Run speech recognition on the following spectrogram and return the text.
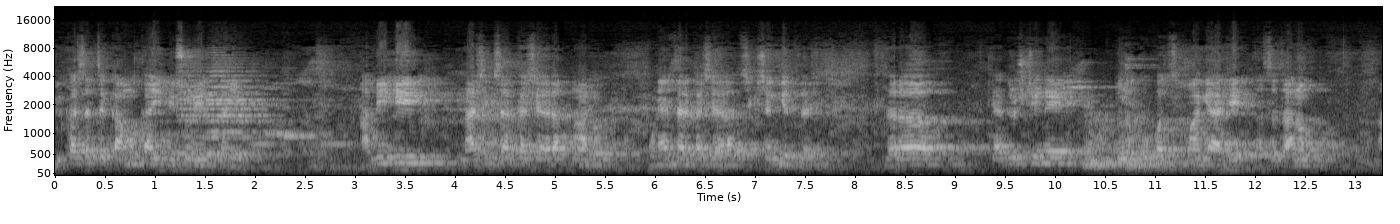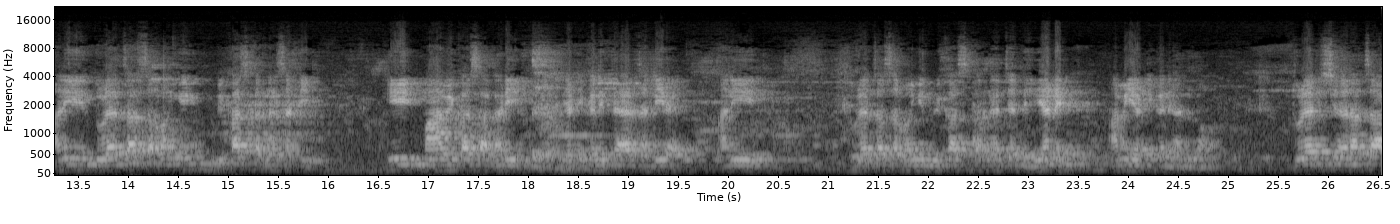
विकासाचे कामं काही दिसून येत नाही आम्हीही नाशिकसारख्या शहरातून आलो पुण्यासारख्या शहरात शिक्षण घेतलं आहे तर त्या दृष्टीने धुळं खूपच मागे आहे असं जाणवतं. आणि धुळ्याचा सर्वांगीण विकास करण्यासाठी ही महाविकास आघाडी या ठिकाणी तयार झाली आहे. आणि धुळ्याचा सर्वांगीण विकास करण्याच्या ध्येयाने आम्ही या ठिकाणी आणलो आहोत. धुळ्यात शहराचा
